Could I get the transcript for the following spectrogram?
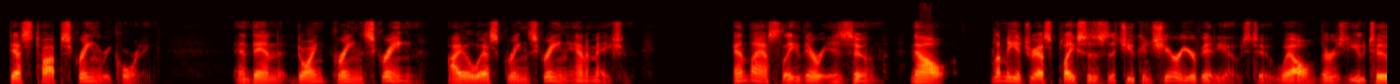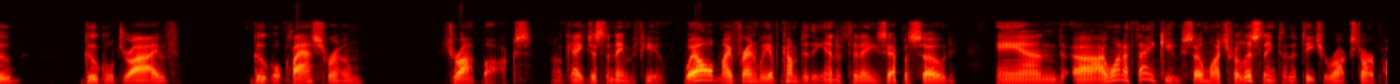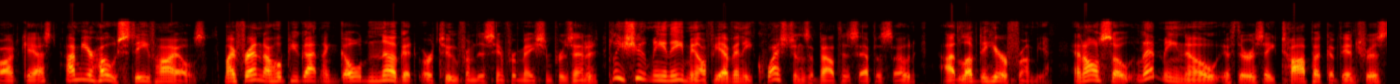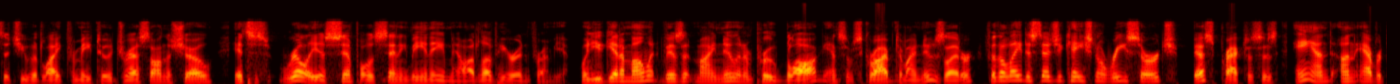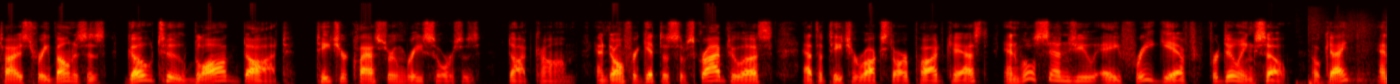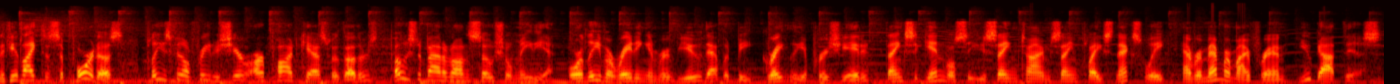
desktop screen recording. And then Do Ink Green Screen, iOS green screen animation. And lastly, there is Zoom. Now, let me address places that you can share your videos to. Well, there's YouTube, Google Drive, Google Classroom, Dropbox. Okay, just to name a few. Well, my friend, we have come to the end of today's episode. And uh, I want to thank you so much for listening to the Teacher Rockstar podcast. I'm your host, Steve Hiles. My friend, I hope you got a gold nugget or two from this information presented. Please shoot me an email if you have any questions about this episode. I'd love to hear from you. And also, let me know if there is a topic of interest that you would like for me to address on the show. It's really as simple as sending me an email. I'd love hearing from you. When you get a moment, visit my new and improved blog and subscribe to my newsletter for the latest educational research, best practices, and unadvertised free bonuses. Go to blog.teacherclassroomresources.com. And don't forget to subscribe to us at the Teacher Rockstar podcast, and we'll send you a free gift for doing so. Okay? And if you'd like to support us, please feel free to share our podcast with others, post about it on social media, or leave a rating and review. That would be greatly appreciated. Thanks again. We'll see you same time, same place next week. And remember, my friend, you got this.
